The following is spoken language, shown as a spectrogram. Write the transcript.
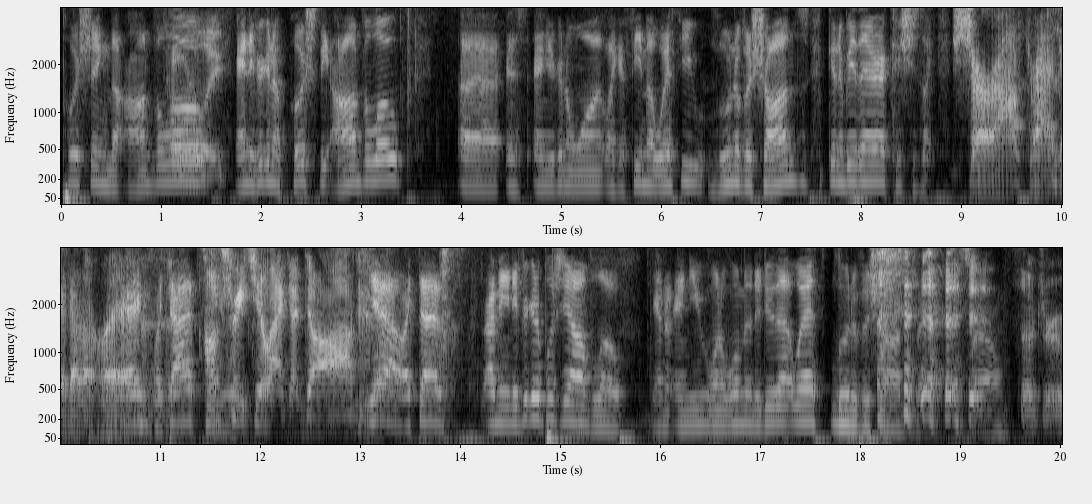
pushing the envelope Totally. and if you're gonna push the envelope uh, is, and you're gonna want like a female with you. Luna Vachon's gonna be there because she's like, "Sure, I'll drag you to the ring." Like that's I'll treat you like a dog. yeah, like that's. I mean, if you're gonna push the envelope and and you want a woman to do that with, Luna Vachon's there. So So true.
